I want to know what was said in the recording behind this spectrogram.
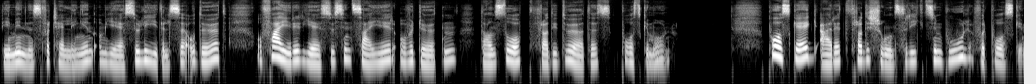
Vi minnes fortellingen om Jesu lidelse og død, og feirer Jesus sin seier over døden da han sto opp fra de dødes påskemorgen. Påskeegg er et tradisjonsrikt symbol for påsken.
